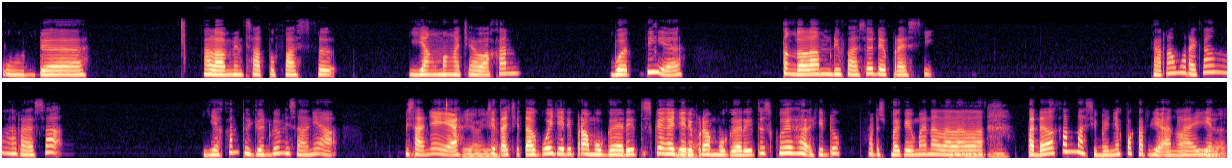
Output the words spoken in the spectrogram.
udah ngalamin satu fase yang mengecewakan buat dia, tenggelam di fase depresi. Karena mereka ngerasa ya kan tujuan gue misalnya misalnya ya, Iya iya. cita-cita gue jadi pramugari, terus gue nggak jadi Iya. pramugari, terus gue hidup harus bagaimana Mhm mhm. padahal kan masih banyak pekerjaan lain. Iya.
